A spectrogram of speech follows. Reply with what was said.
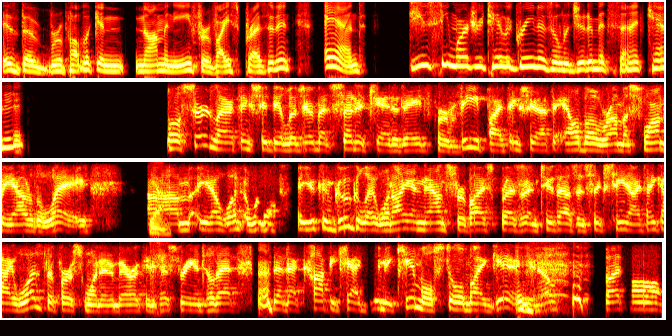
is the Republican nominee for vice president? And do you see Marjorie Taylor Greene as a legitimate Senate candidate? Well, certainly, I think she'd be a legitimate Senate candidate for Veep. I think she'd have to elbow Ramaswamy out of the way. Yeah. Um, you know, when, when, you can Google it. When I announced for vice president in 2016, I think I was the first one in American history until that that, that copycat Jimmy Kimmel stole my gig. You know, but uh,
